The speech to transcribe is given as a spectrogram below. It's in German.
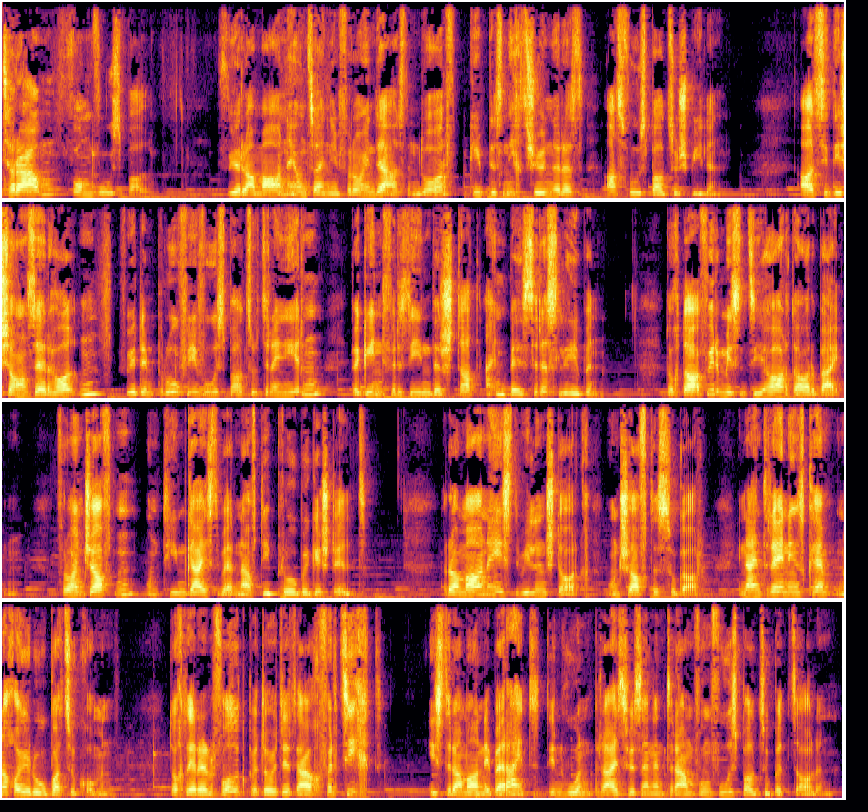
Traum vom Fußball. Für Ramane und seine Freunde aus dem Dorf gibt es nichts Schöneres, als Fußball zu spielen. Als sie die Chance erhalten, für den Profifußball zu trainieren, beginnt für sie in der Stadt ein besseres Leben. Doch dafür müssen sie hart arbeiten. Freundschaften und Teamgeist werden auf die Probe gestellt. Ramane ist willensstark und schafft es sogar, in ein Trainingscamp nach Europa zu kommen. Doch der Erfolg bedeutet auch Verzicht. Ist Ramane bereit, den hohen Preis für seinen Traum vom Fußball zu bezahlen?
